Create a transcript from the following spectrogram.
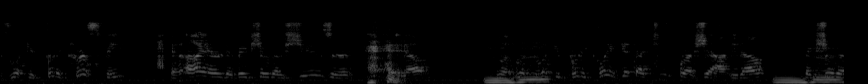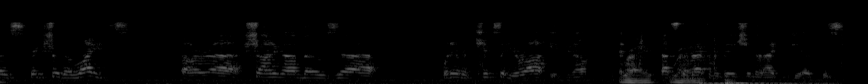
is looking pretty crispy and ironed, and make sure those shoes are, you know, look, look, Mhm, looking pretty clean. Get that toothbrush out. You know. Make sure mhm. those make sure the lights are uh, shining on those uh, whatever kicks that you're rocking. You know, and Right, that's the recommendation that I can give because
